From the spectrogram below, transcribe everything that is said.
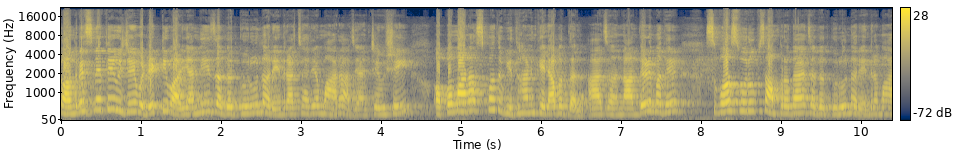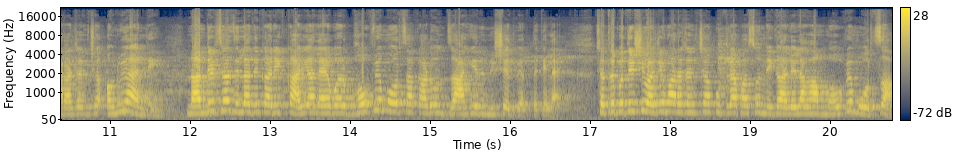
काँग्रेस नेते विजय वडेट्टीवार यांनी जगद्गुरू नरेंद्राचार्य महाराज यांच्याविषयी अपमानास्पद विधान केल्याबद्दल आज नांदेडमध्ये स्वस्वरूप संप्रदाय जगद्गुरू नरेंद्र महाराजांच्या अनुयायांनी नांदेडच्या जिल्हाधिकारी कार्यालयावर भव्य मोर्चा काढून जाहीर निषेध व्यक्त केलाय. छत्रपती शिवाजी महाराजांच्या पुतळ्यापासून निघालेला हा भव्य मोर्चा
